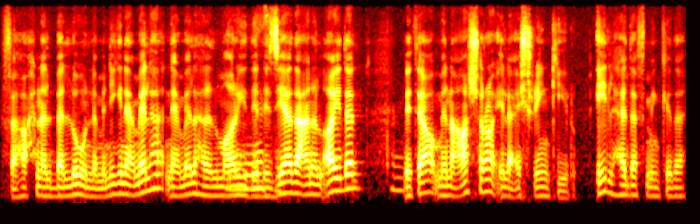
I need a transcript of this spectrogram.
فإحنا البالون لما نيجي نعملها نعملها للمريض اللي. زيادة عن ال ideal بتاعه من 10 إلى 20 كيلو. إيه الهدف من كده؟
